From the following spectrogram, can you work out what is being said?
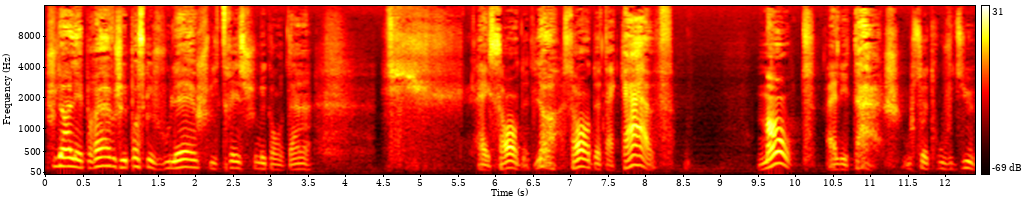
Je suis dans l'épreuve, je n'ai pas ce que je voulais, je suis triste, je suis mécontent. Hey, sors de là, sors de ta cave. Monte à l'étage où se trouve Dieu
